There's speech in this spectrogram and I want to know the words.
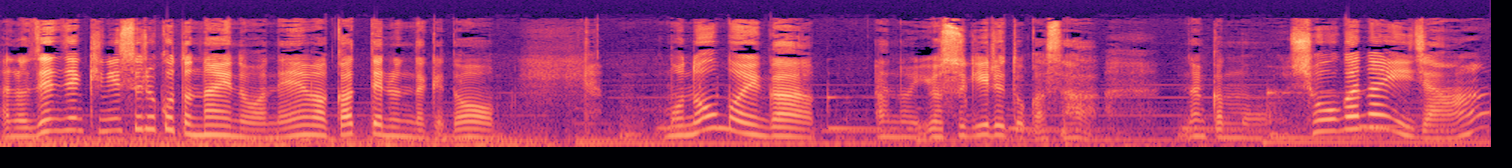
あの全然気にすることないのはね分かってるんだけど物思いがあの良すぎるとかさなんかもうしょうがないじゃ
